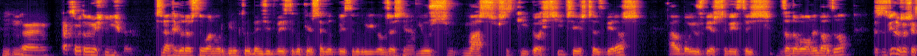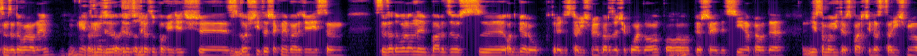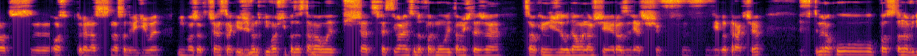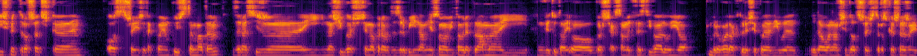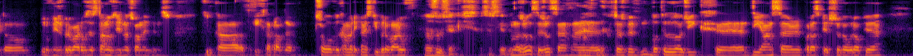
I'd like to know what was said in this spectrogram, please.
mhm. e, tak sobie to wymyśliliśmy. Czy na tegoroczny One More Beer, który będzie 21-22 września, już masz wszystkich gości, czy jeszcze zbierasz? Albo już wiesz, czego jesteś zadowolony bardzo? Z wielu rzeczy jestem zadowolony. Mhm. To mogę od, od, razu powiedzieć. Z mhm. gości też jak najbardziej jestem, jestem zadowolony bardzo z odbioru, który dostaliśmy, bardzo ciepłego po mhm. pierwszej edycji. Naprawdę niesamowite wsparcie dostaliśmy od osób, które nas, nas odwiedziły. mimo że często jakieś wątpliwości pozostawały przed festiwalem co do formuły, to myślę, że całkiem nieźle udało nam się rozwiać w, w jego trakcie. W tym roku postanowiliśmy troszeczkę ostrzej, że tak powiem, pójść z tematem, z racji, że i nasi goście naprawdę zrobili nam niesamowitą reklamę i mówię tutaj o gościach samych festiwalu i o browarach, które się pojawiły. Udało nam się dotrzeć troszkę szerzej do również browarów ze Stanów Zjednoczonych, więc kilka takich naprawdę czołowych amerykańskich browarów. No rzuć jakiś, chociaż jeden. No rzucę, rzucę. E, chociażby Bottle Logic, e, The Answer po raz pierwszy w Europie.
